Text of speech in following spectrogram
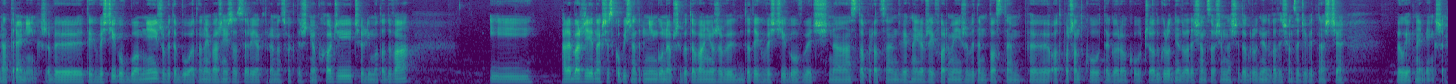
na trening, żeby tych wyścigów było mniej, żeby to była ta najważniejsza seria, która nas faktycznie obchodzi, czyli Moto 2. I ale bardziej jednak się skupić na treningu, na przygotowaniu, żeby do tych wyścigów być na 100% w jak najlepszej formie i żeby ten postęp y, od początku tego roku, czy od grudnia 2018 do grudnia 2019 był jak największy.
